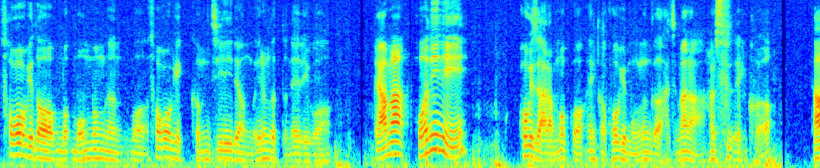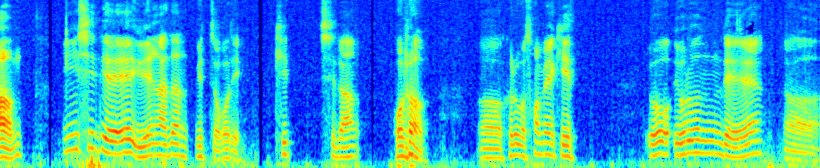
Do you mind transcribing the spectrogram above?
소고기도 뭐- 못 먹는 뭐 소고기 금지령 뭐 이런 것도 내리고 아마 본인이 고기 잘 안 먹고 그러니까 고기 먹는 거 하지 마라 할 수도 있고 다음 이 시대에 유행하던 윗저고리 깃이랑 고름 어 그리고 소매 깃 요, 요런 데에 어,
